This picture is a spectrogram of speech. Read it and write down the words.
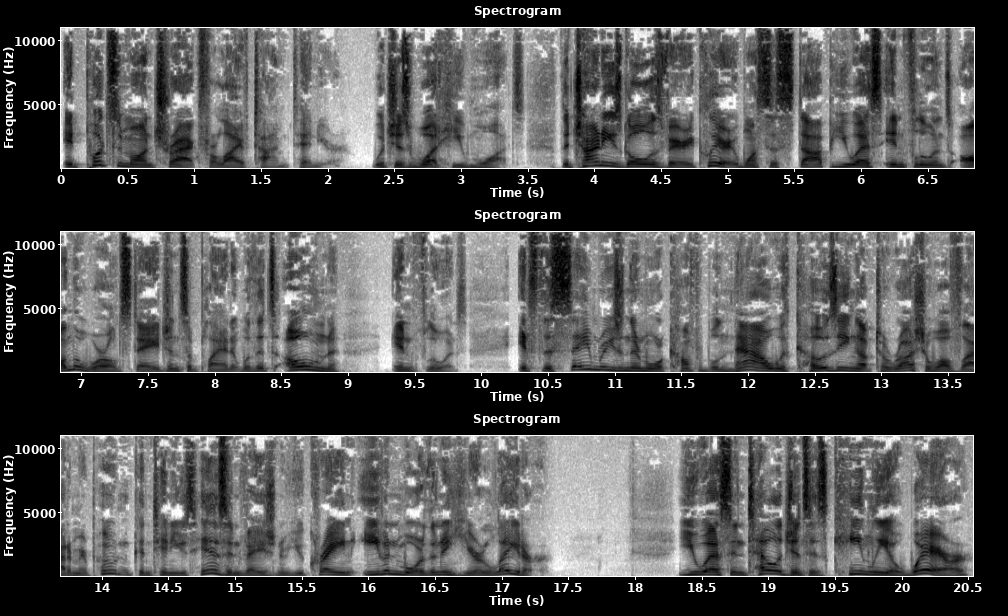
It puts him on track for lifetime tenure, which is what he wants. The Chinese goal is very clear it wants to stop U.S. influence on the world stage and supplant it with its own influence. It's the same reason they're more comfortable now with cozying up to Russia while Vladimir Putin continues his invasion of Ukraine even more than a year later. U.S. intelligence is keenly aware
